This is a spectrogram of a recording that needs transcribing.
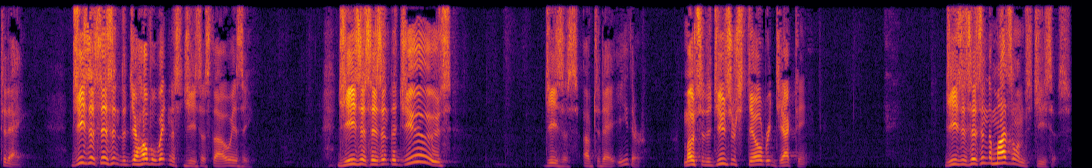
today. Jesus isn't the Jehovah Witness Jesus, though, is he? Jesus isn't the Jews Jesus of today either. Most of the Jews are still rejecting. Jesus isn't the Muslims' Jesus.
